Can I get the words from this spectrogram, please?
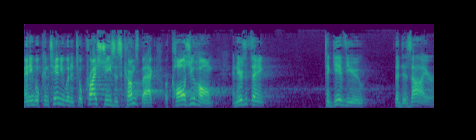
and He will continue it until Christ Jesus comes back or calls you home. And here's the thing to give you the desire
